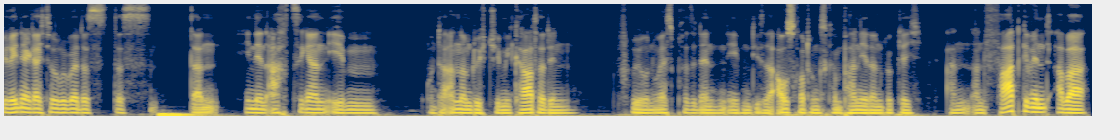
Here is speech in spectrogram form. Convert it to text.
wir reden ja gleich darüber, dass das dann in den 80ern eben unter anderem durch Jimmy Carter, den früheren US-Präsidenten, eben diese Ausrottungskampagne dann wirklich an, an Fahrt gewinnt. Aber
